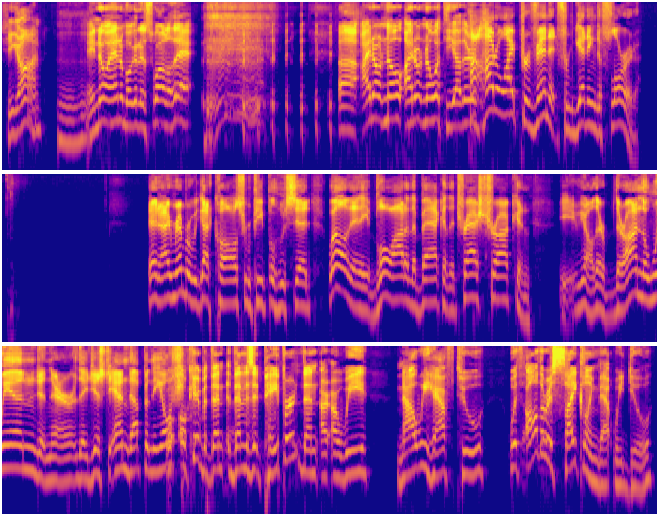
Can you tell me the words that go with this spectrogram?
she gone. Ain't no animal gonna swallow that. uh, I don't know. I don't know what the other. How, how do I prevent it from getting to Florida? And I remember we got calls from people who said, "Well, they blow out of the back of the trash truck, and you know they're they're on the wind, and they're they just end up in the ocean." Okay, but then then is it paper? Then are, are we now we have to with all the recycling that we do?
